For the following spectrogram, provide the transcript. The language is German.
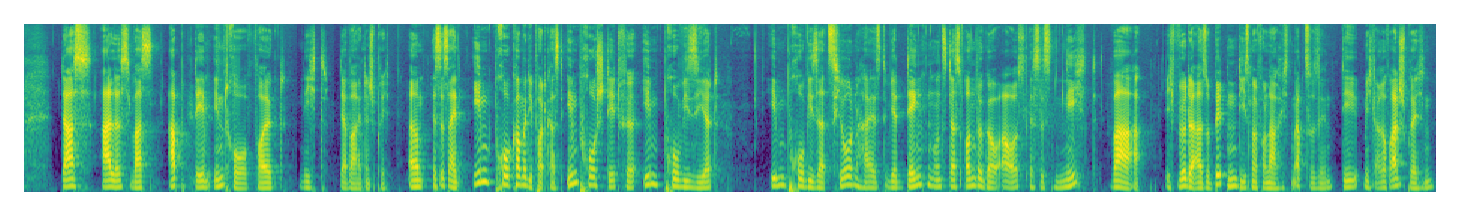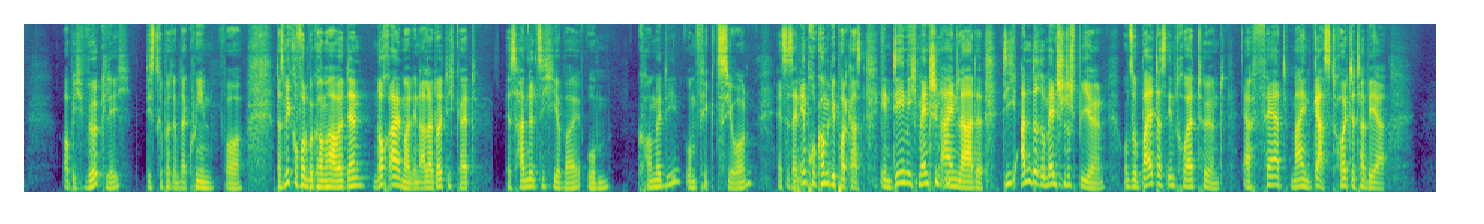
dass alles, was ab dem Intro folgt, nicht der Wahrheit entspricht. Ähm, es ist ein Impro-Comedy-Podcast. Impro steht für improvisiert. Improvisation heißt, wir denken uns das on the go aus. Es ist nicht wahr. Ich würde also bitten, diesmal von Nachrichten abzusehen, die mich darauf ansprechen, ob ich wirklich die Stripperin der Queen vor das Mikrofon bekommen habe. Denn noch einmal in aller Deutlichkeit, es handelt sich hierbei um Comedy, um Fiktion. Es ist ein Impro-Comedy-Podcast, in dem ich Menschen einlade, die andere Menschen spielen. Und sobald das Intro ertönt, erfährt mein Gast, heute Tabea,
